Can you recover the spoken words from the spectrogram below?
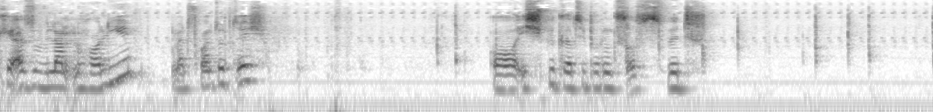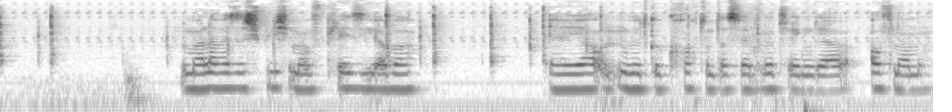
Okay, also wir landen Holly. Mein Freund und ich. Oh, ich spiele gerade übrigens auf Switch. Normalerweise spiele ich immer auf Playsee, aber äh, ja, unten wird gekocht und das wäre blöd wegen der Aufnahme.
